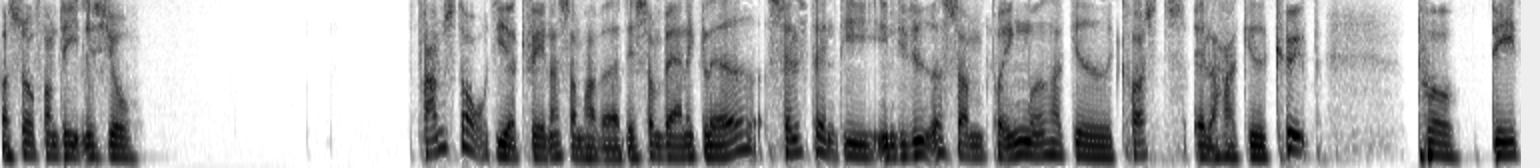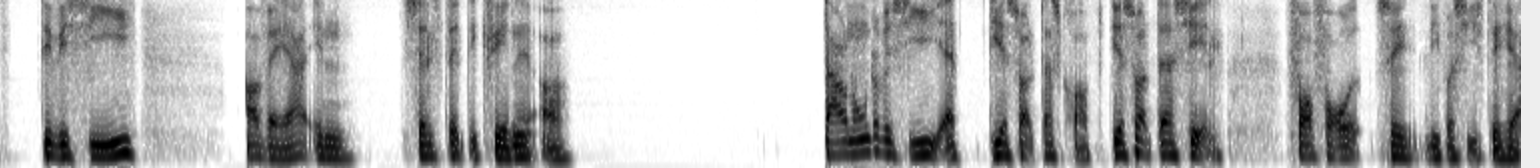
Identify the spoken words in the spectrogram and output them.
og så fremdeles jo fremstår de her kvinder, som har været det, som værende glade, selvstændige individer, som på ingen måde har givet kost eller har givet køb på det, det vil sige at være en selvstændig kvinde. Og der er jo nogen, der vil sige, at de har solgt deres krop, de har solgt deres sjæl for at få råd til lige præcis det her.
